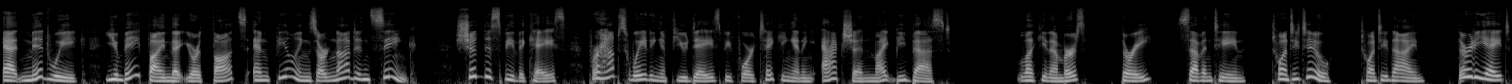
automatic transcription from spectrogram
At midweek, you may find that your thoughts and feelings are not in sync. Should this be the case, perhaps waiting a few days before taking any action might be best. Lucky numbers 3, 17, 22, 29, 38,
